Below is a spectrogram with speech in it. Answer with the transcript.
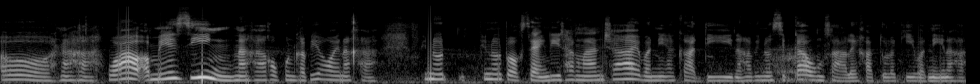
โอ้นะคะ ว้าว amazing นะคะ ขอบคุณค่ะพี่ออยนะคะ พี่นุช พี่นุชบอกแสงดีทางนั้นใช่ วันนี้อากาศดีนะคะ พี่นุช19 องศาเลยค่ะ ตุรกีวันนี้นะคะ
